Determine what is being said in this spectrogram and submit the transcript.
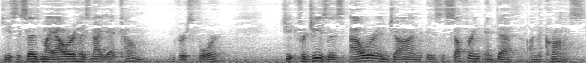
Jesus says, My hour has not yet come. In verse 4, for Jesus, hour in John is the suffering and death on the cross.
